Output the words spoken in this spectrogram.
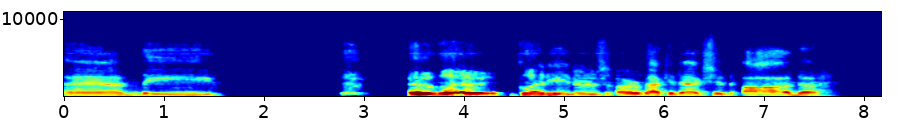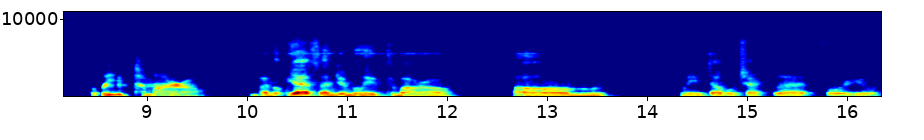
And the Atlanta Gladiators are back in action on I believe tomorrow. I, yes, I do believe tomorrow. Um, let me double check that for you.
